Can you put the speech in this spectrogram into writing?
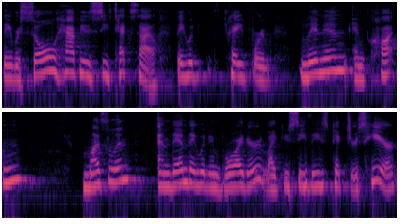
They were so happy to see textile. They would trade for linen and cotton, muslin, and then they would embroider, like you see these pictures here,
